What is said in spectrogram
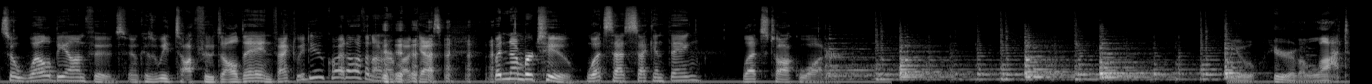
So well beyond foods, because you know, we talk foods all day. In fact, we do quite often on our podcast. but number two, what's that second thing? Let's talk water. Hear it a lot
